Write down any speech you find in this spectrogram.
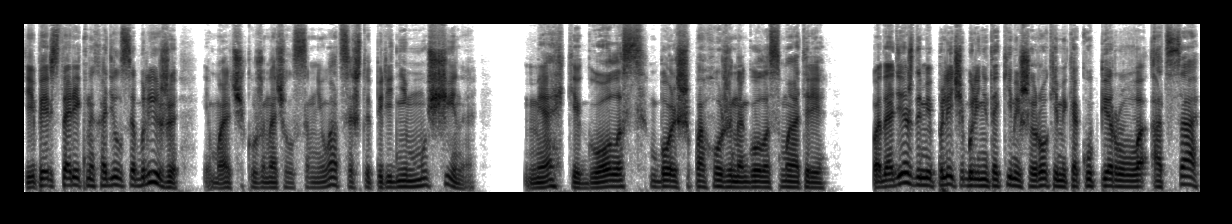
Теперь старик находился ближе, и мальчик уже начал сомневаться, что перед ним мужчина. Мягкий голос, больше похожий на голос матери. Под одеждами плечи были не такими широкими, как у первого отца,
